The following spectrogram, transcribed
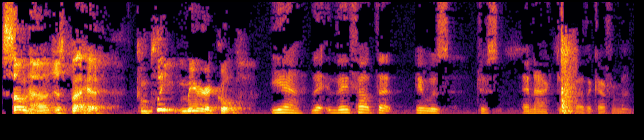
Somehow, just by a complete miracle. Yeah, they, they thought that it was just enacted by the government.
